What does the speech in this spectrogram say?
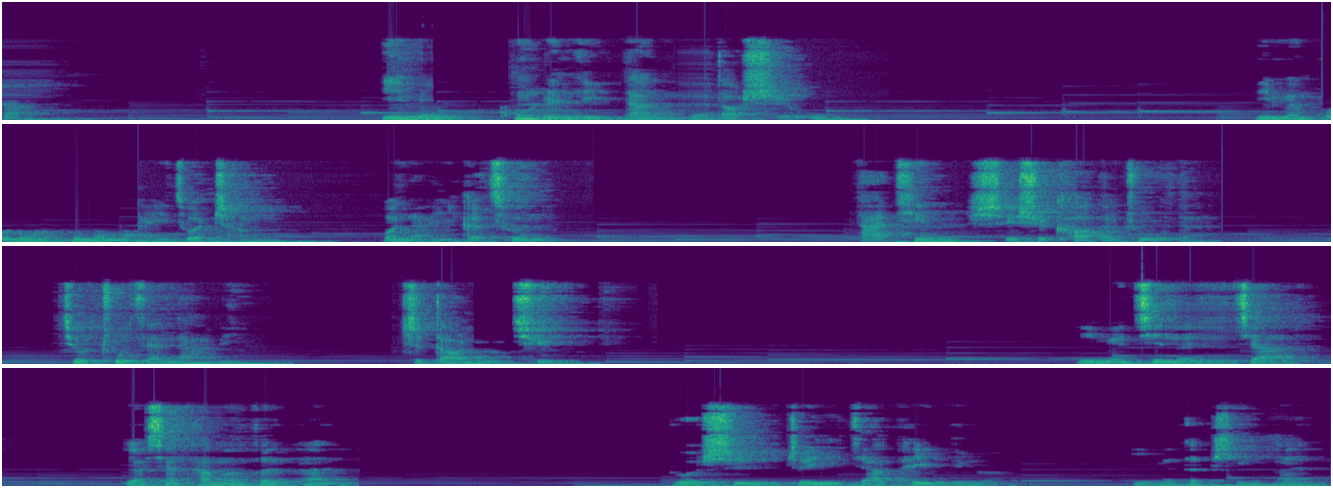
杖。因为工人理当得到食物。你们不论进了哪一座城或哪一个村，打听谁是靠得住的，就住在那里，直到离去。你们进了一家，要向他们问安。若是这一家配得，你们的平安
